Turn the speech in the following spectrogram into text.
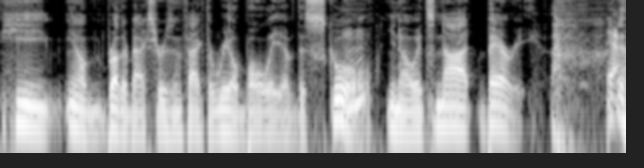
he you know brother baxter is in fact the real bully of this school Mm-hmm. you know it's not barry Yeah,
